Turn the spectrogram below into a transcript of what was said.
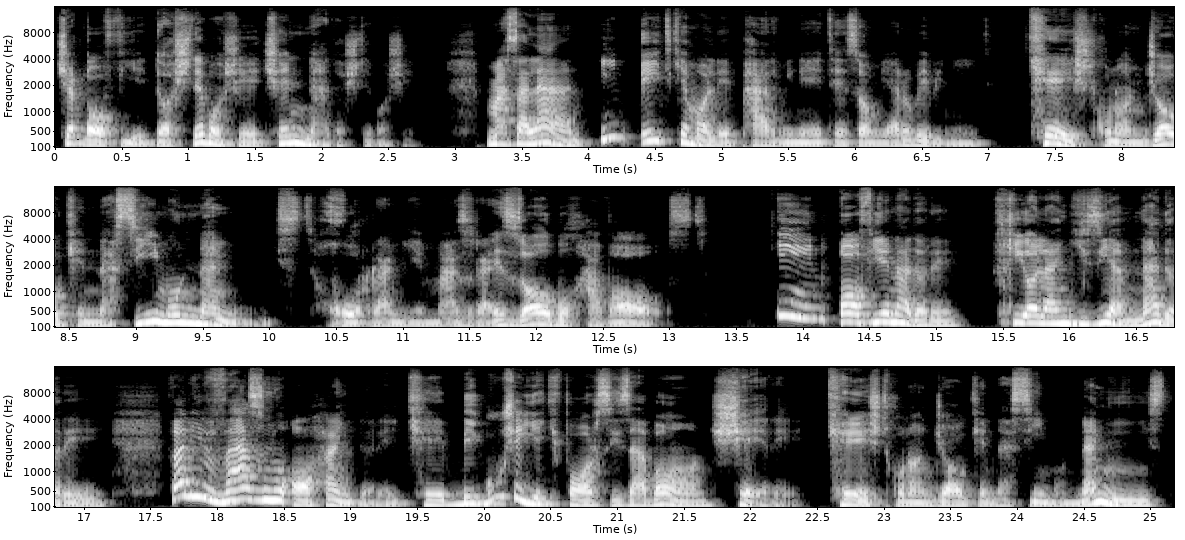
چه قافیه داشته باشه چه نداشته باشه. مثلا این بیت که مال پروین اعتصامیه رو ببینید. کشت کنان جا که نسیم و نمیست خرمی مزرعه زاب و هواست. این قافیه نداره. خیال انگیزی هم نداره ولی وزن و آهنگ داره که به گوش یک فارسی زبان شعره. کشت کنان جا که نسیم و نمیست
